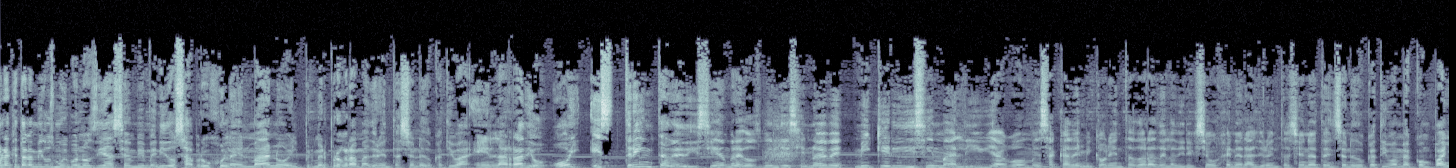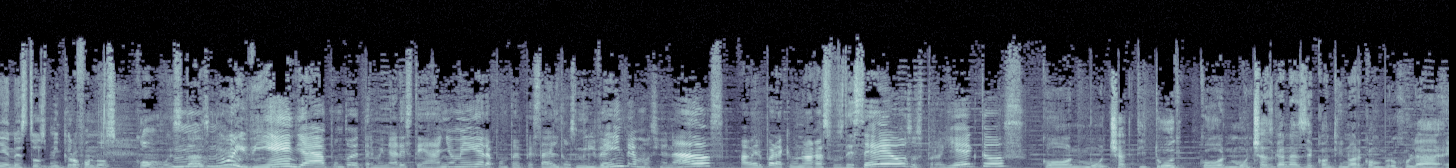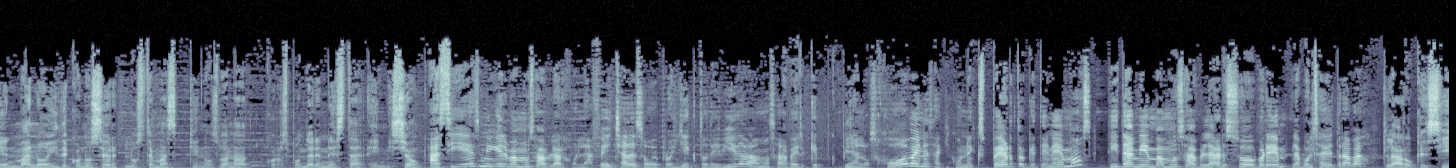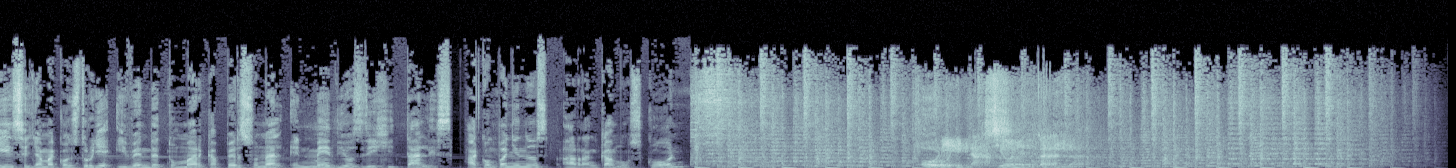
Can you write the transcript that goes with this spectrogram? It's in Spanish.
Hola, ¿qué tal amigos? Muy buenos días, sean bienvenidos a Brújula en Mano, el primer programa de orientación educativa en la radio. Hoy es 30 de diciembre de 2019. Mi queridísima Livia Gómez, académica orientadora de la Dirección General de Orientación y Atención Educativa, me acompaña en estos micrófonos. ¿Cómo estás, Livia? Muy bien, ya a punto de terminar este año, Miguel, a punto de empezar el 2020, emocionados. A ver para que uno haga sus deseos, sus proyectos con mucha actitud, con muchas ganas de continuar con Brújula en mano y de conocer los temas que nos van a corresponder en esta emisión. Así es, Miguel, vamos a hablar con la fecha de sobre proyecto de vida, vamos a ver qué opinan los jóvenes, aquí con un experto que tenemos, y también vamos a hablar sobre la bolsa de trabajo. Claro que sí, se llama Construye y vende tu marca personal en medios digitales. Acompáñenos, arrancamos con... Orientación educativa.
